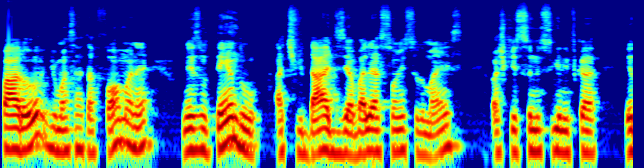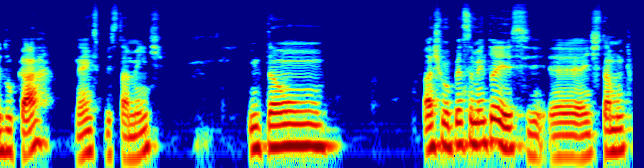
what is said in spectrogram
parou de uma certa forma, né? Mesmo tendo atividades e avaliações e tudo mais. Eu acho que isso não significa educar, né, explicitamente. Então, acho que meu pensamento é esse. É, a gente está muito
